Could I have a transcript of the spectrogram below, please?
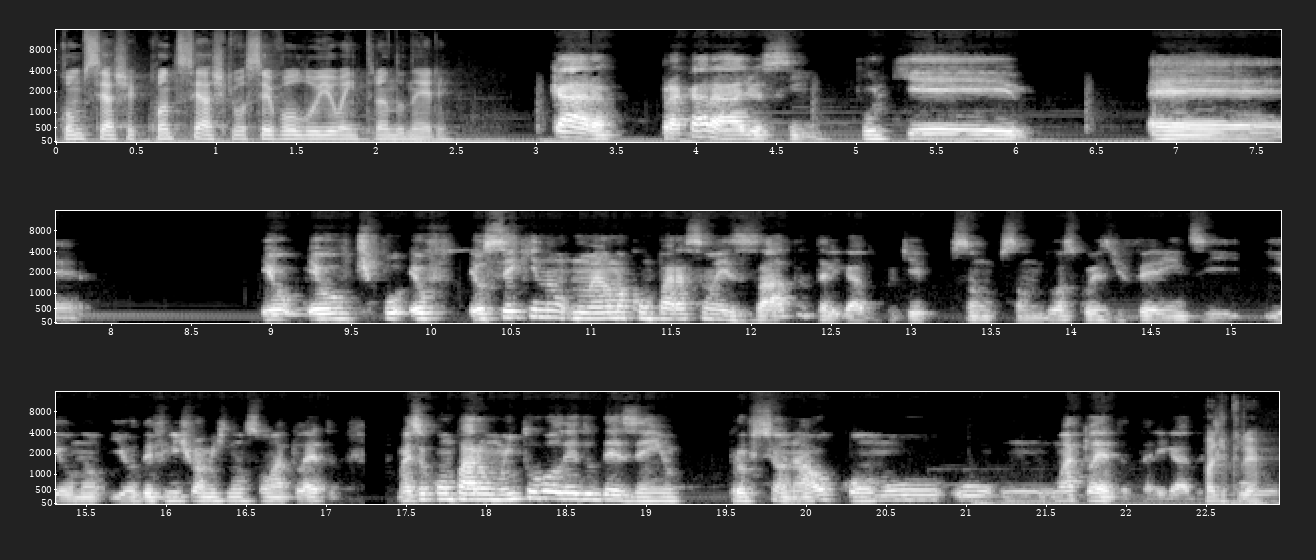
Como você acha, quanto você acha que você evoluiu entrando nele? Cara, pra caralho, assim. Porque. É. Eu, eu, tipo, eu, eu sei que não, não é uma comparação exata, tá ligado? Porque são, são duas coisas diferentes e, e, eu, não, e eu definitivamente não sou um atleta. Mas eu comparo muito o rolê do desenho profissional como o, um, atleta, tá ligado? Pode tipo, crer.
